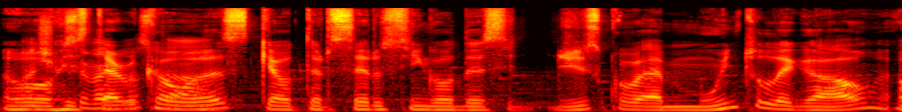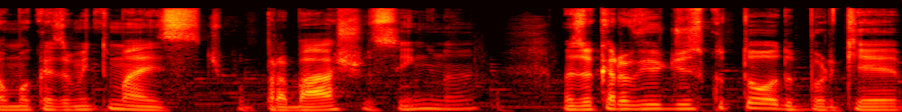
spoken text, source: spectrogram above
O Acho Hysterical gostar. Us, que é o terceiro single desse disco, é muito legal. É uma coisa muito mais, tipo, pra baixo, assim, né? Mas eu quero ouvir o disco todo, porque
